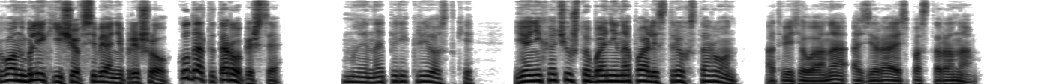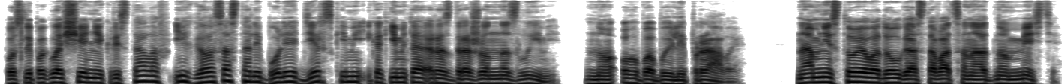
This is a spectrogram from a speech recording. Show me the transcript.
«Вон Блик еще в себя не пришел. Куда ты торопишься?» «Мы на перекрестке. Я не хочу, чтобы они напали с трех сторон», — ответила она, озираясь по сторонам. После поглощения кристаллов их голоса стали более дерзкими и какими-то раздраженно злыми. Но оба были правы. Нам не стоило долго оставаться на одном месте.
